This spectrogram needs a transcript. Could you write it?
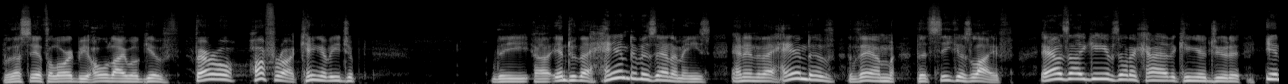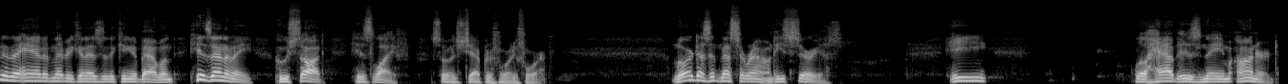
For thus saith the Lord, Behold, I will give Pharaoh Hophra, king of Egypt, the uh, into the hand of his enemies and into the hand of them that seek his life, as I gave Zedekiah the king of Judah into the hand of Nebuchadnezzar the king of Babylon, his enemy, who sought his life. So it's chapter 44. Lord doesn't mess around, He's serious. He will have His name honored.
